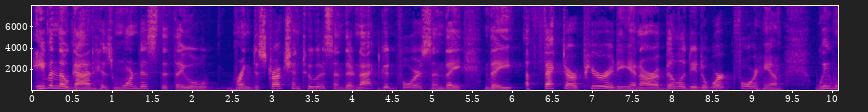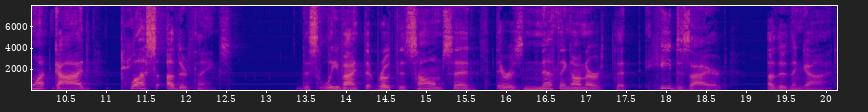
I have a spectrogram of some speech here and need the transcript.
Even though God has warned us that they will bring destruction to us and they're not good for us and they they affect our purity and our ability to work for him, we want God plus other things. This Levite that wrote this psalm said, There is nothing on earth that he desired other than God.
